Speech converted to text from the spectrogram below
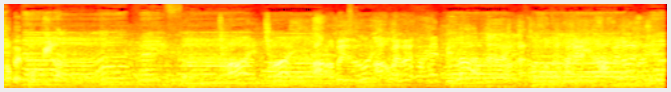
เขาไปพบปิลาตใช่ใช่เอา ไปเลยเอาไปเลยให้ปิลาเลยเอาไปเลย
